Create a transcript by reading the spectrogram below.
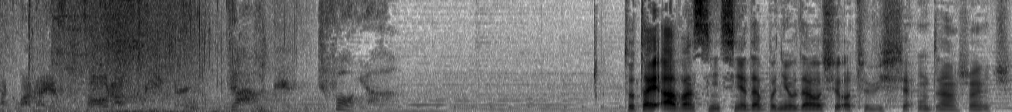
Zagłada jest coraz bliżej. Tak, twoja. Tutaj awans nic nie da, bo nie udało się oczywiście uderzyć.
